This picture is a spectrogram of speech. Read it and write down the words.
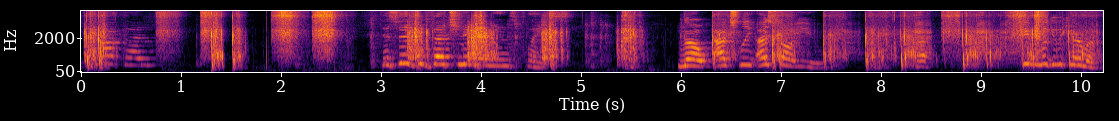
Got then. This is the veterinarian's place. no, actually, I saw you. Uh, Steven, look at the camera.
